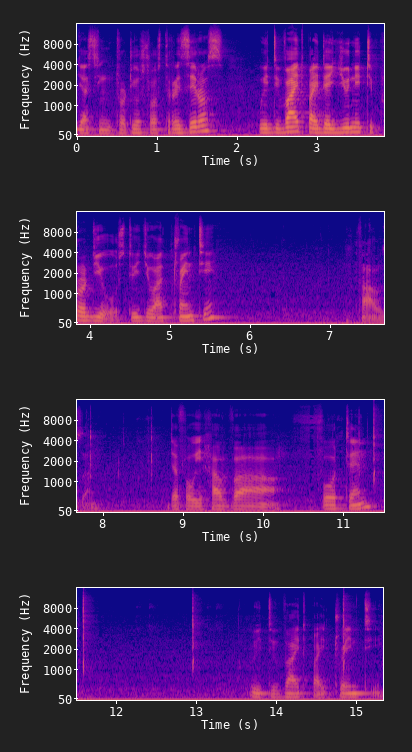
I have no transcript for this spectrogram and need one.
just introduce those three zeros. We divide by the unit produced which are 20 thousand. Therefore we have uh, 410 we divide by 20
